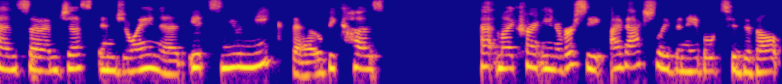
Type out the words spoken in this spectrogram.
and so I'm just enjoying it. It's unique though, because at my current university, I've actually been able to develop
